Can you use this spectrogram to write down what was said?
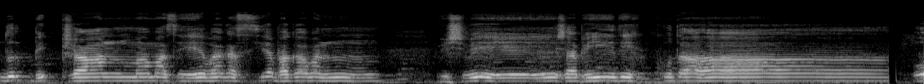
दुर्भिक्षान्मम सेवकस्य भगवन् విశ్వేశభీతిః కుతః ఓ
